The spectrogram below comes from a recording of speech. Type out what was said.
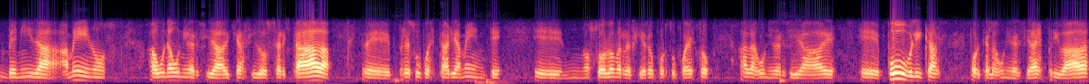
venida a menos, a una universidad que ha sido cercada eh, presupuestariamente. no solo me refiero, por supuesto, a las universidades eh, públicas, porque las universidades privadas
